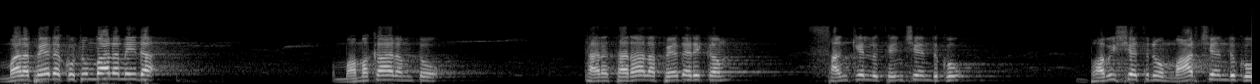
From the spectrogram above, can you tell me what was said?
మన పేద కుటుంబాల మీద మమకారంతో తరతరాల పేదరికం సంఖ్యలు తెంచేందుకు భవిష్యత్తును మార్చేందుకు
